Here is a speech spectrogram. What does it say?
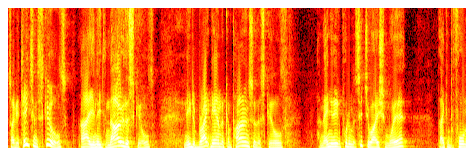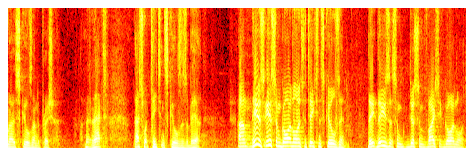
So if you're teaching skills, A, you need to know the skills, you need to break down the components of the skills, and then you need to put them in a situation where they can perform those skills under pressure. And that's, that's what teaching skills is about. Um, here's, here's some guidelines for teaching skills then. The- These are some, just some basic guidelines.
